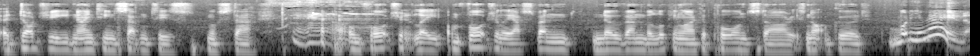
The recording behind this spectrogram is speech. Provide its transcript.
a dodgy 1970s moustache. uh, unfortunately, unfortunately, I spend November looking like a porn star. It's not good. What do you mean?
